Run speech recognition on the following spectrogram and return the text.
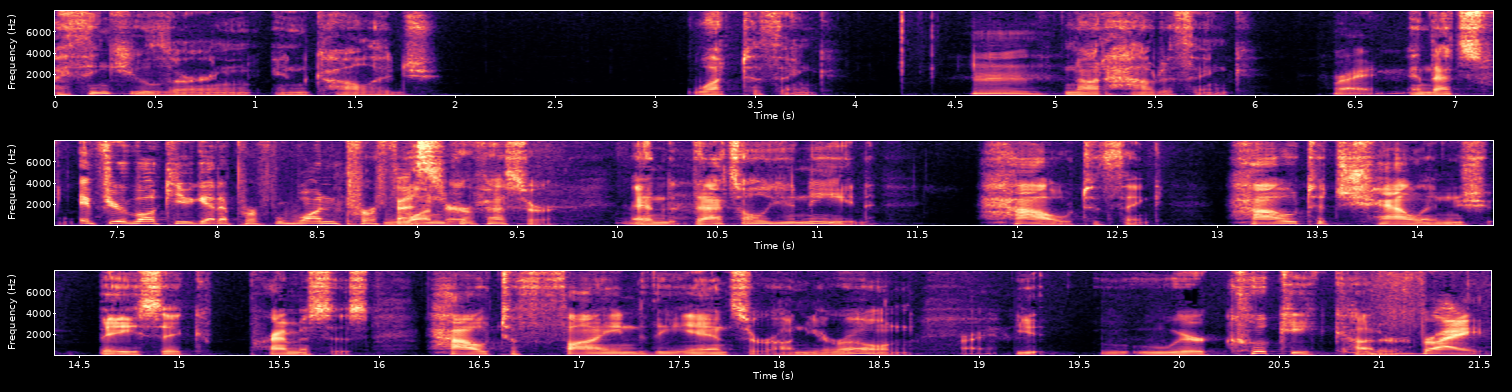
I think you learn in college what to think, hmm. not how to think. Right. And that's If you're lucky, you get a prof- one professor. one professor. And that's all you need. How to think, how to challenge basic premises, how to find the answer on your own. Right. You, we're cookie cutter. Right,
